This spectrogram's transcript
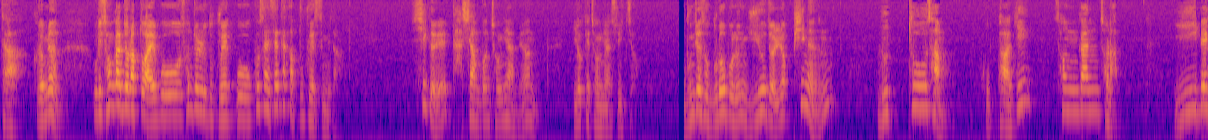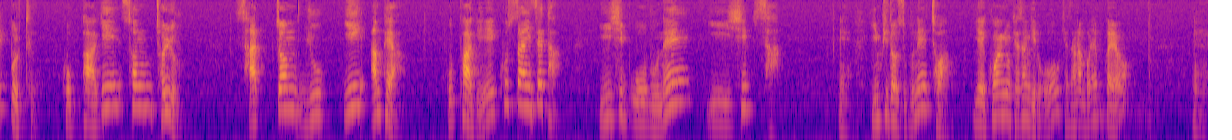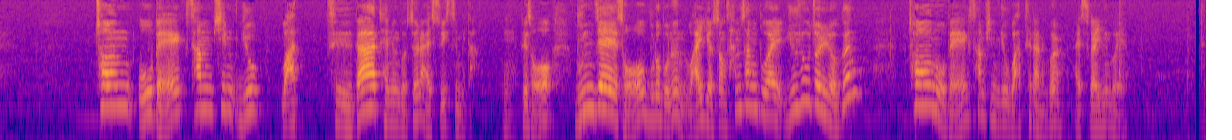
자, 그러면 우리 성간전압도 알고 선전류도 구했고 코사인 세타 값도 구했습니다. 식을 다시 한번 정리하면 이렇게 정리할 수 있죠. 문제에서 물어보는 유효 전력 P는 루트 3 곱하기 성간전압 200V 곱하기 선전류 4.62A 곱하기 코사인 세타 25분의 24 예, 임피던스 분의 저항 예, 공학용 계산기로 계산 한번 해볼까요? 예. 1536W가 되는 것을 알 수 있습니다. 예, 그래서 문제에서 물어보는 Y결성 삼상부하의 유효 전력은 1536W라는 걸 알 수가 있는 거예요.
